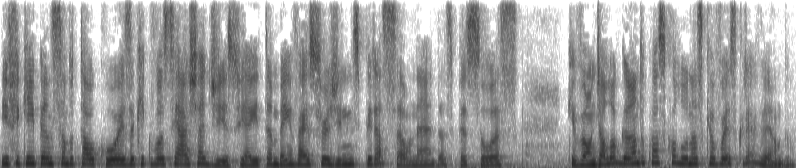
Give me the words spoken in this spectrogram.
e fiquei pensando tal coisa, o que, que você acha disso? E aí também vai surgindo inspiração, né? Das pessoas que vão dialogando com as colunas que eu vou escrevendo.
